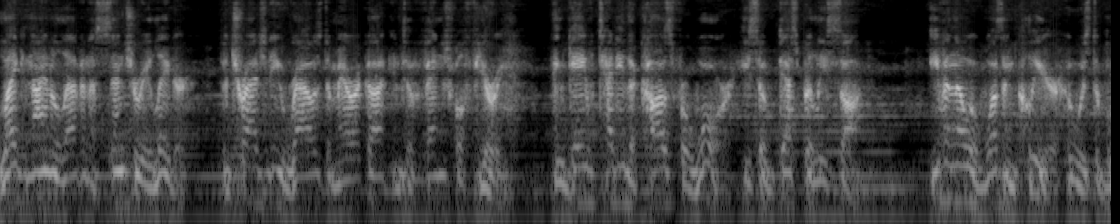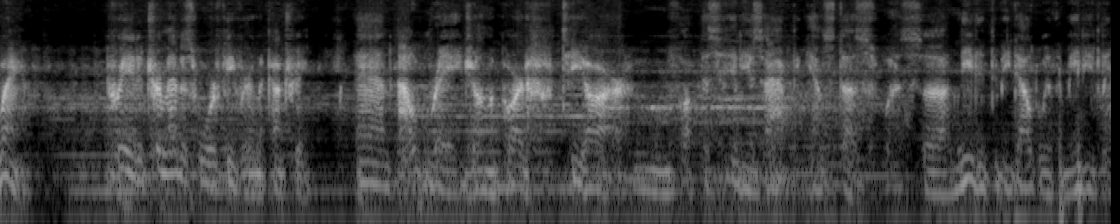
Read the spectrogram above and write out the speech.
Like 9 11 a century later, the tragedy roused America into vengeful fury and gave Teddy the cause for war he so desperately sought, even though it wasn't clear who was to blame. Created tremendous war fever in the country and outrage on the part of TR this hideous act against us was uh, needed to be dealt with immediately.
